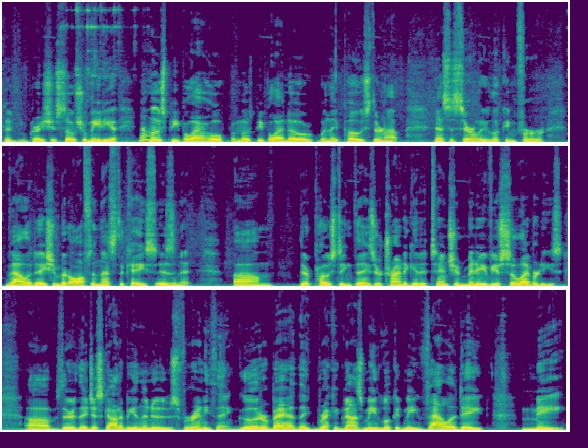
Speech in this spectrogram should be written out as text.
good gracious, social media. Not most people, I hope, and most people I know when they post, they're not necessarily looking for validation, but often that's the case, isn't it? Um, they're posting things. They're trying to get attention. Many of your celebrities, uh, they just got to be in the news for anything, good or bad. They recognize me. Look at me. Validate me.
